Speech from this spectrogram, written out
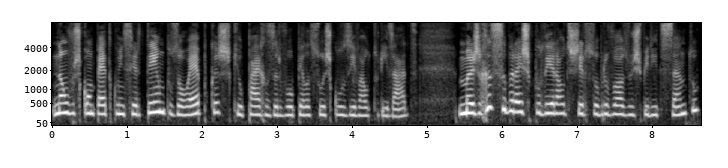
Não vos compete conhecer tempos ou épocas que o Pai reservou pela sua exclusiva autoridade mas recebereis poder ao descer sobre vós o Espírito Santo,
